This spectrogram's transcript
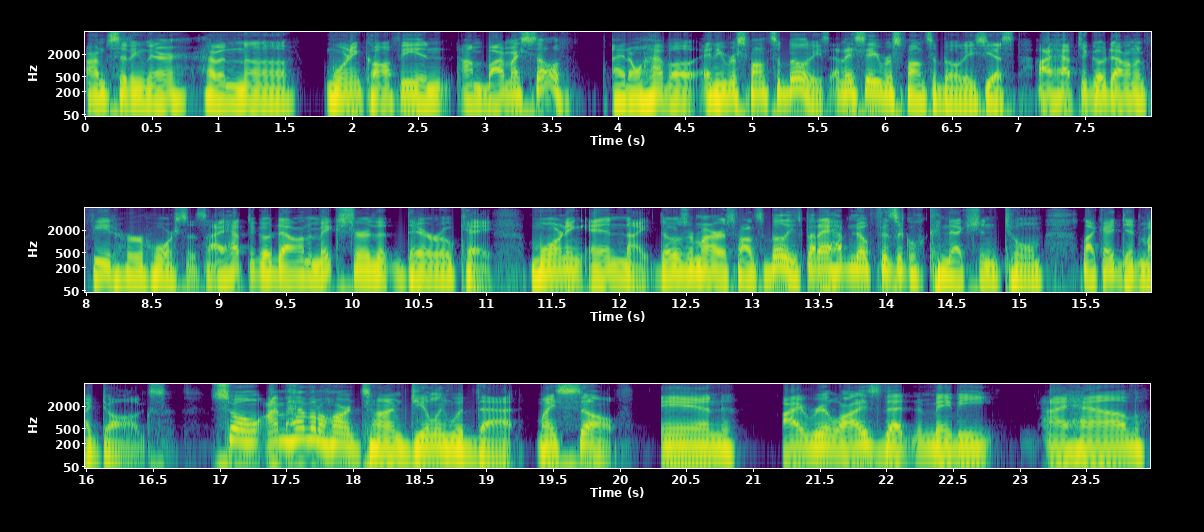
I'm sitting there having uh, morning coffee, and I'm by myself. I don't have uh, any responsibilities. And I say responsibilities. Yes, I have to go down and feed her horses. I have to go down and make sure that they're okay, morning and night. Those are my responsibilities. But I have no physical connection to them like I did my dogs. So I'm having a hard time dealing with that myself. And I realized that maybe I have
